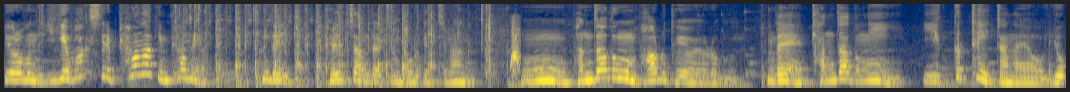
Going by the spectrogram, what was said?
여러분 이게 확실히 편하긴 편해요. 근데 될지 안 될지 모르겠지만 오 반자동은 바로 돼요 여러분. 근데 반자동이 이 끝에 있잖아요. 요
